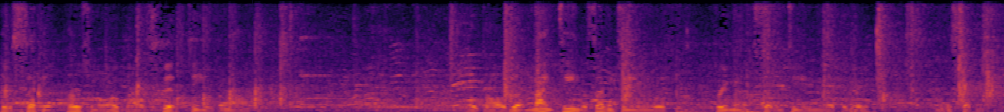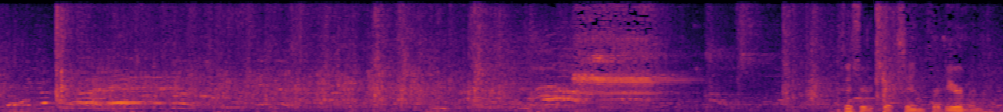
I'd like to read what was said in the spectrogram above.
His second personal, Oktaha's 15 foul. Oktaha's up 19 to 17 with 3 minutes 17 left to go in the second. Fisher checks in for Dearman.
